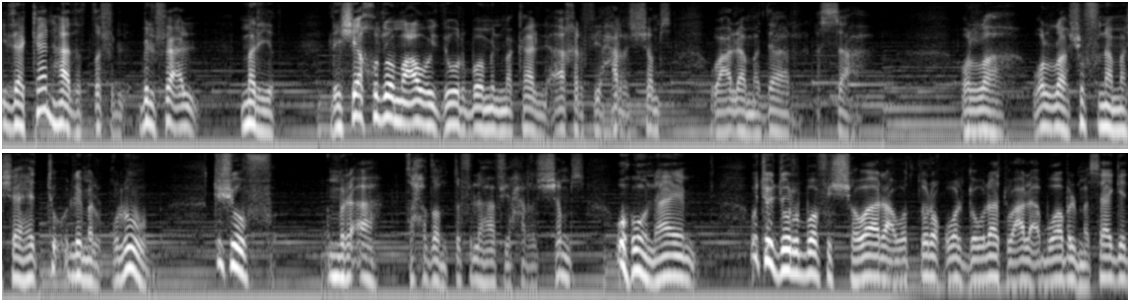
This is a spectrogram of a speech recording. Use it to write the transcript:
إذا كان هذا الطفل بالفعل مريض ليش ياخذوه معه ويدور به من مكان لآخر في حر الشمس وعلى مدار الساعة؟ والله والله شفنا مشاهد تؤلم القلوب. تشوف امرأة تحضن طفلها في حر الشمس وهو نايم وتدربه في الشوارع والطرق والجولات وعلى أبواب المساجد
